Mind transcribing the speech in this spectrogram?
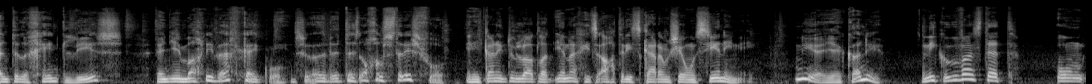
intelligent lees en jy mag nie wegkyk nie. So dit is nogal stresvol. En jy kan nie toelaat dat enigiets agter die skerm sy ons sien nie. nie. Nee, jy kan nie. Nik, hoe was dit om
